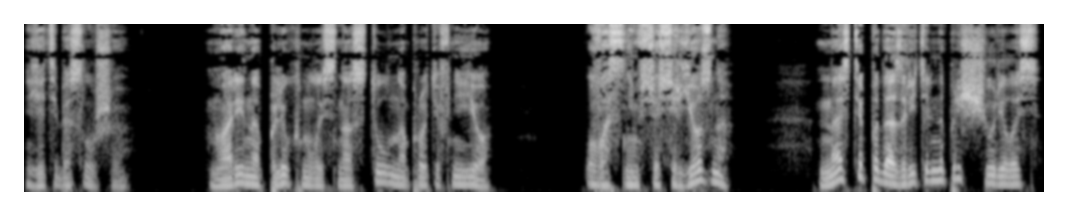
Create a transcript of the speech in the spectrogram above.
«Я тебя слушаю». Марина плюхнулась на стул напротив нее. «У вас с ним все серьезно?» Настя подозрительно прищурилась.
